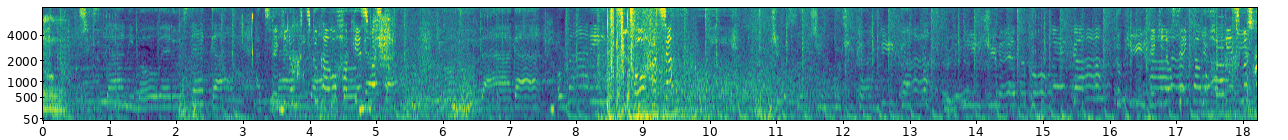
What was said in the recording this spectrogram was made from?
敵艦を発見しました敵の駆逐艦を発見しました主砲発射敵の戦艦を発見しました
